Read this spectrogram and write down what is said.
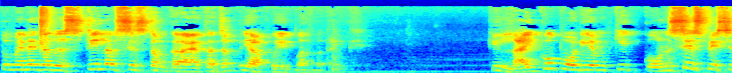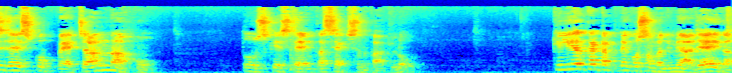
तो मैंने जब स्टीलर सिस्टम कराया था, जब भी आपको एक बात बताई थी कि लाइकोपोडियम की कौन सी स्पीसीज है, इसको पहचानना हो तो उसके स्टेम का सेक्शन काट लो। क्लियर कट अपने को समझ में आ जाएगा।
